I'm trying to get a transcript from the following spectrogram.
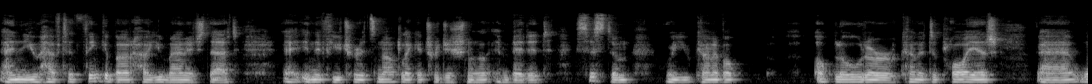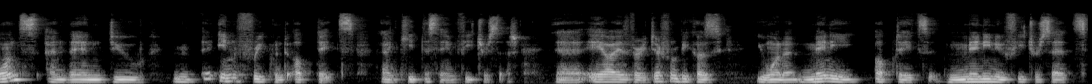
And you have to think about how you manage that uh, in the future. It's not like a traditional embedded system where you kind of up, upload or kind of deploy it uh, once and then do infrequent updates and keep the same feature set. Uh, AI is very different because you want many updates, many new feature sets,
